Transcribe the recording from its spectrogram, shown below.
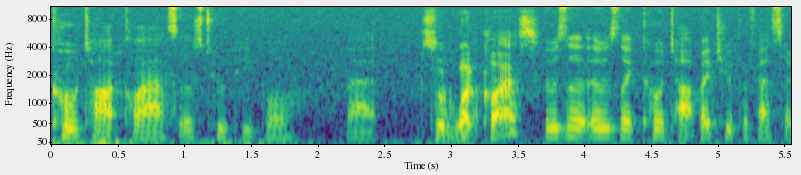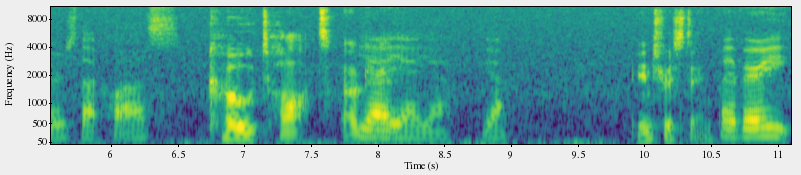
co-taught class. It was two people that. So, what class? It was a. It was like co-taught by two professors. That class. Co-taught. Okay. Yeah, yeah, yeah, yeah. Interesting. By a very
